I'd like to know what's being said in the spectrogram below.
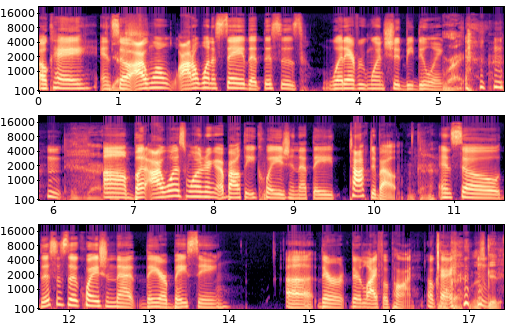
Okay. And so I won't, I don't want to say that this is what everyone should be doing. right. exactly. Um, but I was wondering about the equation that they talked about. okay. And so this is the equation that they are basing uh their their life upon. Okay. Okay. Let's get it.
